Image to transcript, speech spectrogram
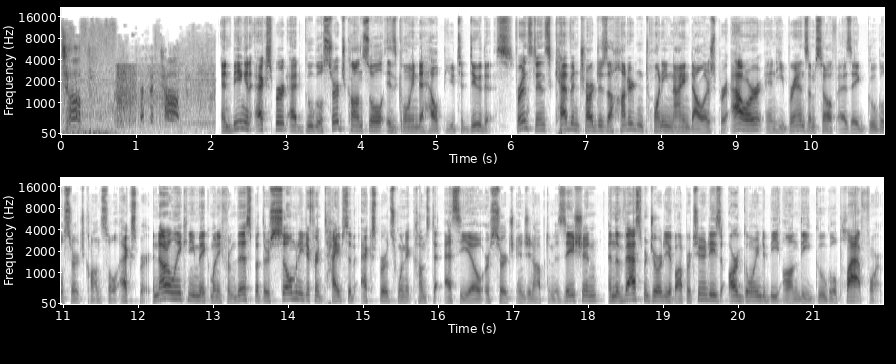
top! At the top! And being an expert at Google Search Console is going to help you to do this. For instance, Kevin charges $129 per hour and he brands himself as a Google Search Console expert. And not only can you make money from this, but there's so many different types of experts when it comes to SEO or search engine optimization. And the vast majority of opportunities are going to be on the Google platform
